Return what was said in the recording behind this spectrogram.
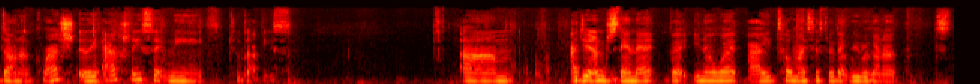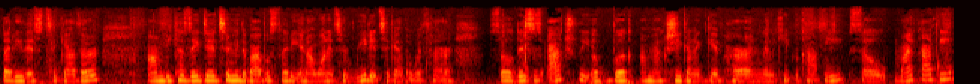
Dannah Gresh. They actually sent me two copies. Um, I didn't understand that, but you know what? I told my sister that we were gonna study this together um, because they did send me the Bible study and I wanted to read it together with her. So this is actually a book I'm actually going to give her and I'm going to keep a copy. So my copy,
